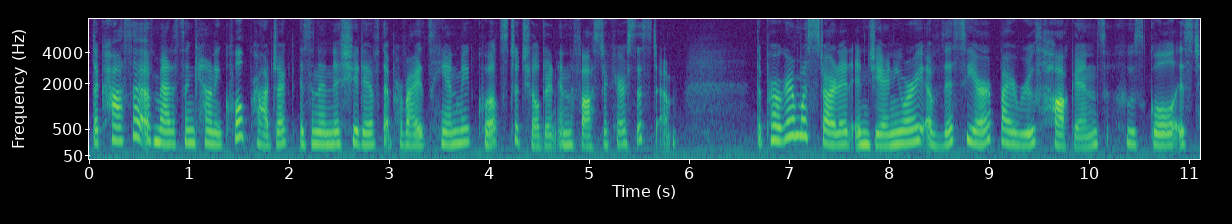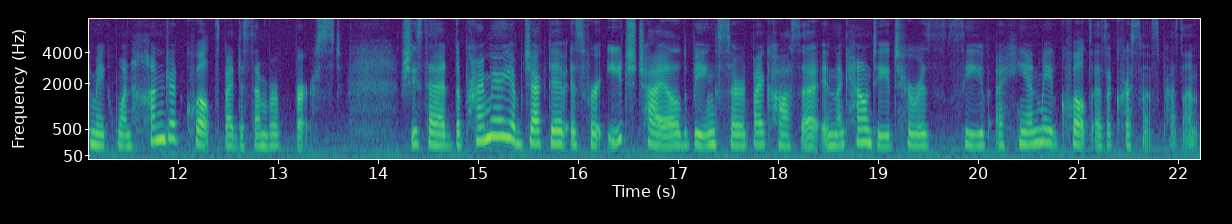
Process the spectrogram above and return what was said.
The CASA of Madison County Quilt Project is an initiative that provides handmade quilts to children in the foster care system. The program was started in January of this year by Ruth Hawkins, whose goal is to make 100 quilts by December 1st. She said the primary objective is for each child being served by CASA in the county to receive a handmade quilt as a Christmas present.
